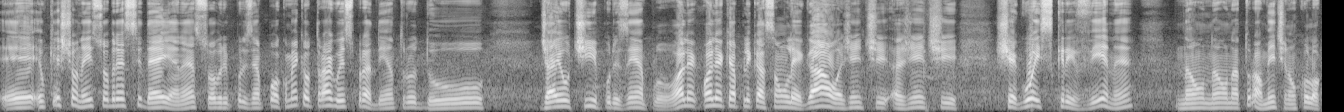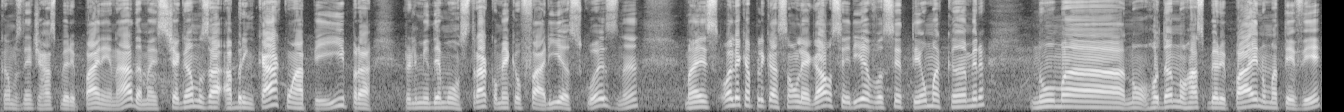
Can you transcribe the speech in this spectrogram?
é, eu questionei sobre essa ideia, né? Sobre, por exemplo, pô, como é que eu trago isso para dentro do de IoT, por exemplo? Olha, olha que aplicação legal, a gente, a gente chegou a escrever, né? Não, não, naturalmente não colocamos dentro de Raspberry Pi nem nada, mas chegamos a, a brincar com a API para ele me demonstrar como é que eu faria as coisas, né? Mas olha que aplicação legal seria você ter uma câmera numa, no, rodando no Raspberry Pi, numa TV,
